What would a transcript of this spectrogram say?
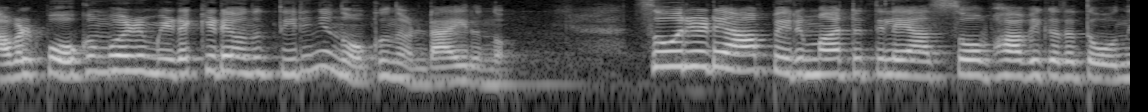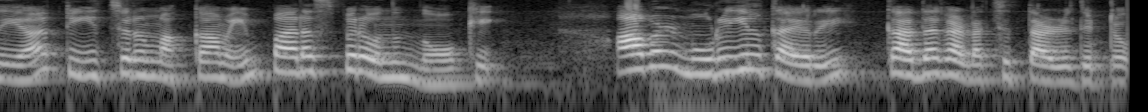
അവൾ പോകുമ്പോഴും ഇടയ്ക്കിടെ ഒന്ന് തിരിഞ്ഞു നോക്കുന്നുണ്ടായിരുന്നു. സൂര്യയുടെ ആ പെരുമാറ്റത്തിലെ അസ്വാഭാവികത തോന്നിയ ടീച്ചറും അക്കാമയും പരസ്പരം ഒന്ന് നോക്കി. അവൾ മുറിയിൽ കയറി കഥ കടച്ച് തഴുതിട്ടു.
